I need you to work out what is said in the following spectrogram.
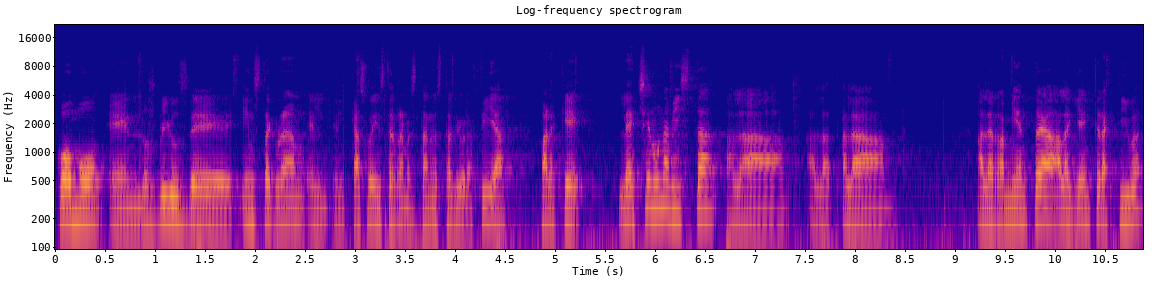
como en los reels de Instagram. El, el caso de Instagram está en nuestra biografía para que le echen una vista a la, a la, herramienta, a la guía interactiva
